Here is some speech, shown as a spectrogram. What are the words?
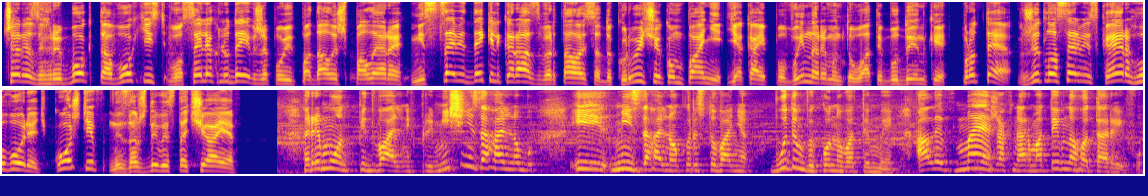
Через грибок та вогкість в оселях людей вже повідпадали шпалери. Місцеві декілька разів зверталися до керуючої компанії, яка й повинна ремонтувати будинки. Проте в житлосервіс КР говорять, коштів не завжди вистачає. Ремонт підвальних приміщень загального і місць загального користування будемо виконувати ми, але в межах нормативного тарифу.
